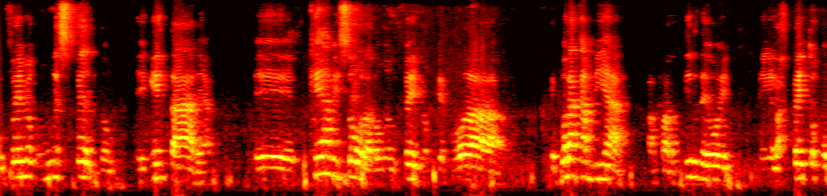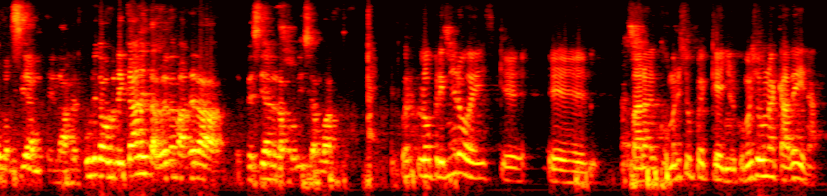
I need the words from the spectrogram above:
Eufemio como un experto en esta área, eh, ¿qué avisora don Eufemio que pueda, que pueda cambiar a partir de hoy en el aspecto comercial en la República Dominicana y tal vez de manera especial en la provincia de Duarte? Bueno, lo primero es que eh, para el comercio pequeño, el comercio de una cadena,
